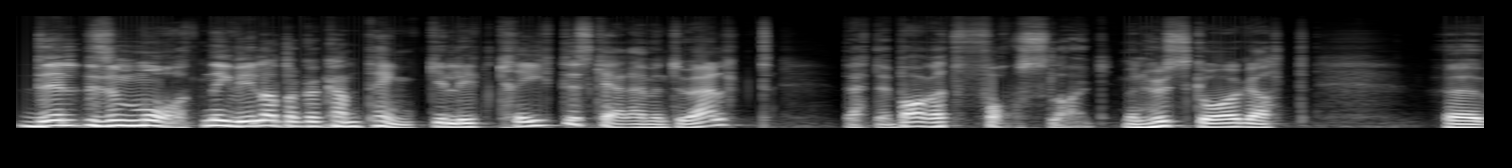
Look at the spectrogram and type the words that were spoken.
det er liksom måten jeg vil at dere kan tenke litt kritisk her, eventuelt. Dette er bare et forslag, men husk òg at uh,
